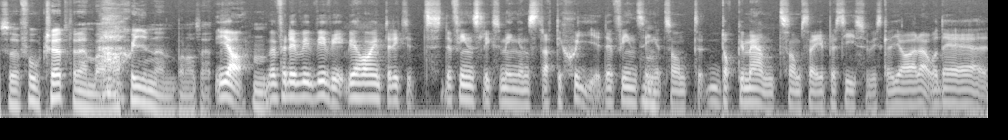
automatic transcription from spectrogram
Så fortsätter den bara, maskinen på något sätt. Ja, mm. men för det, vi, vi, vi har inte riktigt, det finns liksom ingen strategi. Det finns mm. inget sånt dokument som säger precis hur vi ska göra och det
